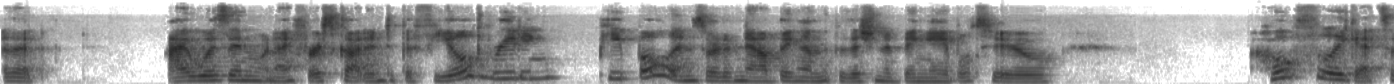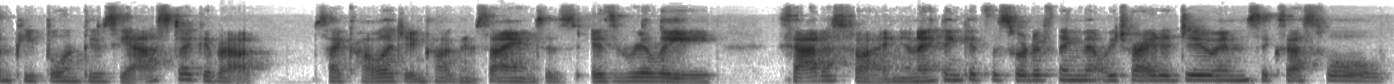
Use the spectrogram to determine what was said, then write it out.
that I was in when I first got into the field reading people and sort of now being in the position of being able to hopefully get some people enthusiastic about psychology and cognitive science is, is really satisfying. And I think it's the sort of thing that we try to do in successful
